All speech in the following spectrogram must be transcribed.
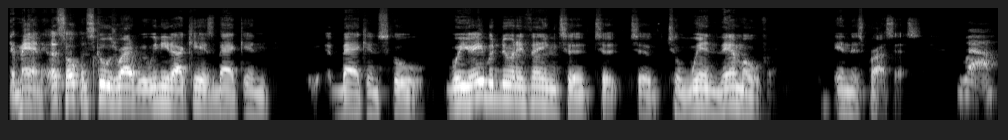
demanding, let's open schools right away. We need our kids back in, back in school. Were you able to do anything to, to, to, to win them over in this process? Well,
